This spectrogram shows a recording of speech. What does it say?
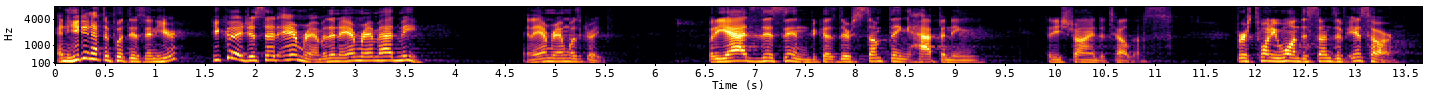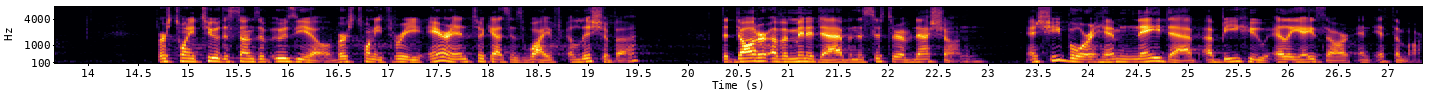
And he didn't have to put this in here. He could have just said Amram, and then Amram had me. And Amram was great. But he adds this in because there's something happening that he's trying to tell us. Verse 21 the sons of Izhar. Verse 22, of the sons of Uzziel. Verse 23, Aaron took as his wife Elisheba, the daughter of Amminadab and the sister of Nahshon, and she bore him Nadab, Abihu, Eleazar, and Ithamar.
